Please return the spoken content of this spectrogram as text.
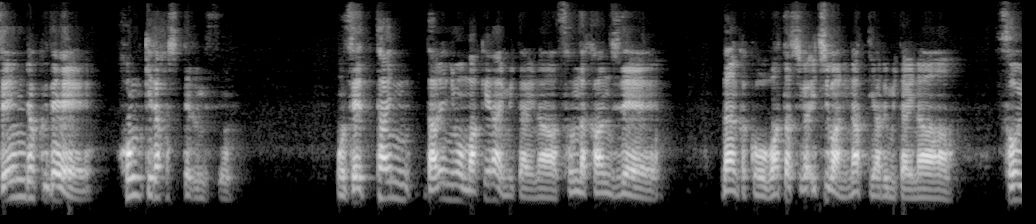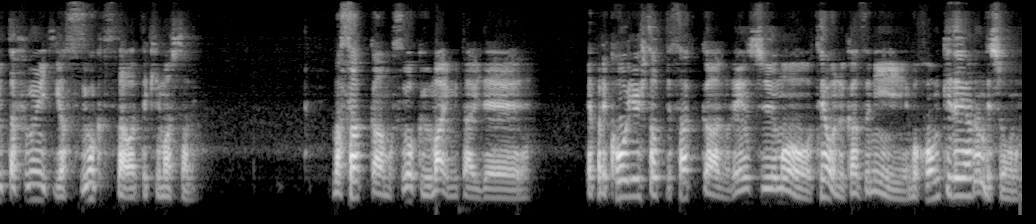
全力で本気で走ってるんですよ。もう絶対に誰にも負けないみたいなそんな感じでなんかこう私が一番になってやるみたいなそういった雰囲気がすごく伝わってきましたね。まあサッカーもすごく上手いみたいでやっぱりこういう人ってサッカーの練習も手を抜かずにもう本気でやるんでしょうね。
